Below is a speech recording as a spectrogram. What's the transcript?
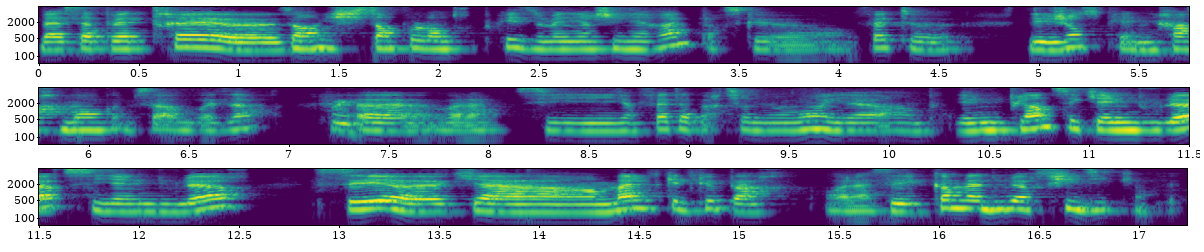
Bah, ça peut être très enrichissant pour l'entreprise de manière générale parce que en fait les gens se plaignent rarement comme ça au hasard. Euh, voilà. Si en fait à partir du moment où il y a, il y a une plainte, c'est qu'il y a une douleur. S'il y a une douleur, c'est euh, qu'il y a un mal quelque part. Voilà, c'est comme la douleur physique en fait.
